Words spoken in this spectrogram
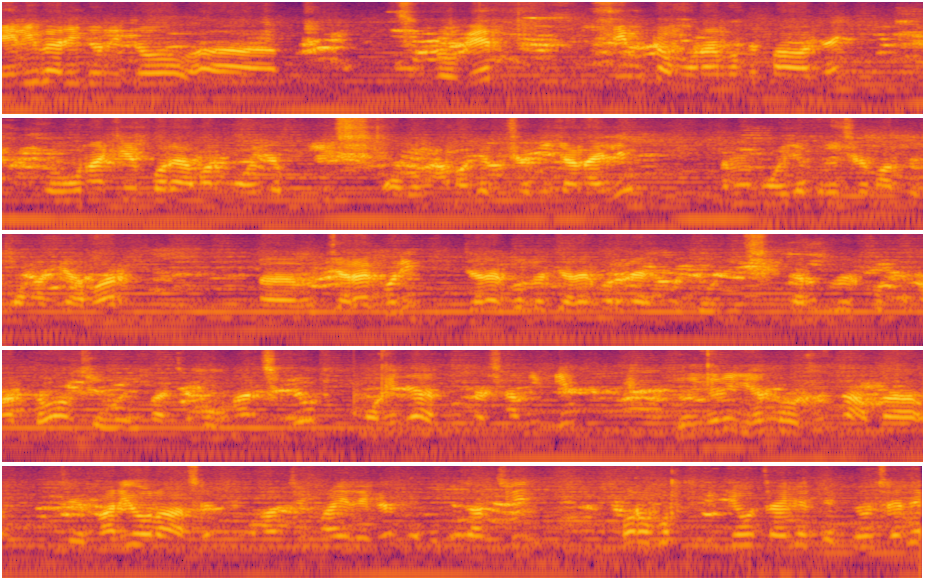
ডেলিভারি জনিত রোগের সিমটম ওনার মধ্যে পাওয়া যায়। তো ওনাকে পরে আমার মহিলা পুলিশ এবং আমাকে বিষয়টি জানাইলে, আমি মহিলা পুলিশের মাধ্যমে ওনাকে আবার জেরা করি, যারা করলে যারা করলে একমাত্র স্বীকার করে করতে বাধ্য যে ওই বাচ্চা ওনার ছিল, মহিলা ওনার স্বামীকে দুজনে যেহেতু অসুস্থ, আমরা যে মারিওয়ালা আছেন, ওনার যে মায়ের রেখে যাচ্ছি, পরবর্তীতে কেউ চাইলে দেখতেও চাইলে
